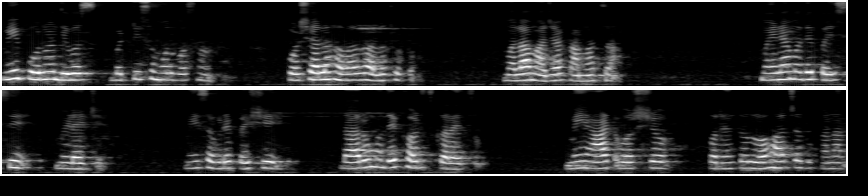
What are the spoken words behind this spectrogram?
मी पूर्ण दिवस भट्टीसमोर बसून कोळशाला हवा घालत होतो. मला माझ्या कामाचा महिन्यामध्ये पैसे मिळायचे. मी सगळे पैसे दारूमध्ये खर्च करायचो. मी आठ वर्षपर्यंत लोहारच्या दुकानात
